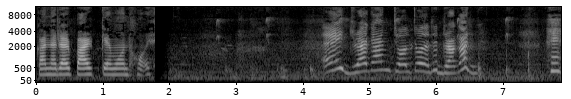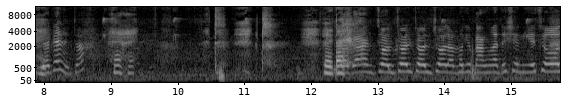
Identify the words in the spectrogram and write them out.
কানাডার পার্ক কেমন হয়। এই ড্রাগন চল চল এটা ড্রাগন? হ্যাঁ। ড্রাগন এটা? হ্যাঁ হ্যাঁ। চল চল চল চল আমাকে বাংলাদেশে নিয়ে চল।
